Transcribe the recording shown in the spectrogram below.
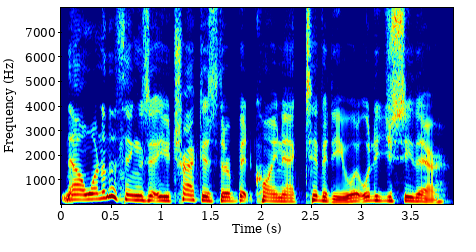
Now, one of the things that you tracked is their Bitcoin activity. What, what did you see there?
